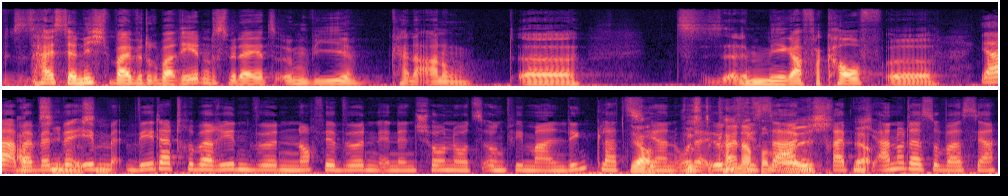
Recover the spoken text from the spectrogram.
das heißt ja nicht, weil wir drüber reden, dass wir da jetzt irgendwie, keine Ahnung, äh, mega Verkauf äh, ja, aber wenn wir müssen. eben weder drüber reden würden, noch wir würden in den Shownotes irgendwie mal einen Link platzieren ja, oder irgendwie sagen, euch, schreib mich ja. an oder sowas, ja,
